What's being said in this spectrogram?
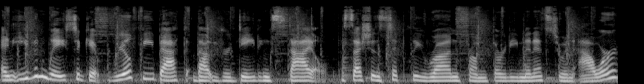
and even ways to get real feedback about your dating style. The sessions typically run from 30 minutes to an hour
